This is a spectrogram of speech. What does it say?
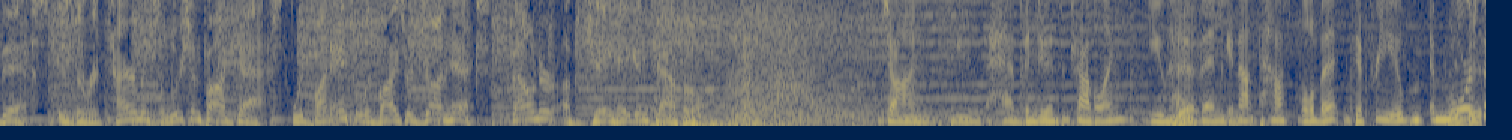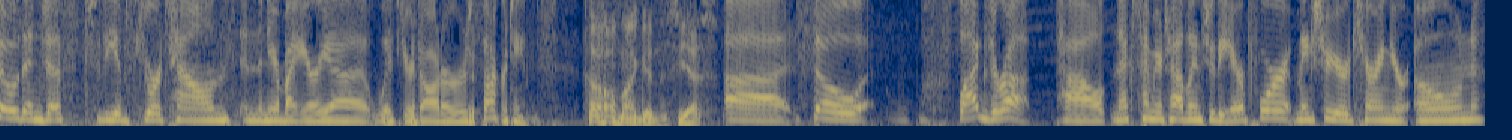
This is the Retirement Solution Podcast with financial advisor John Hicks, founder of J. Hagan Capital. John, you have been doing some traveling. You have Yes. been getting out the house a little bit. Good for you. More so than just to the obscure towns in the nearby area with your daughter's soccer teams. Oh my goodness, yes. Uh, so flags are up, pal. Next time you're traveling through the airport, make sure you're carrying your own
